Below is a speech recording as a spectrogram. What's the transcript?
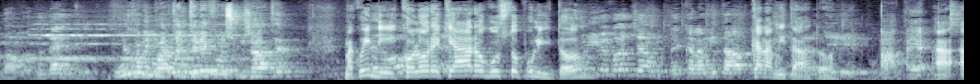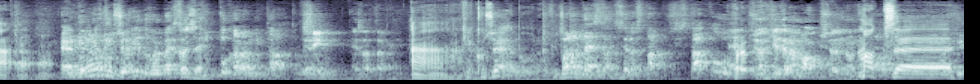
No, con denti. E qua mi parte il telefono, scusate. Ma quindi Però- colore chiaro, gusto pulito? L'unica cosa c'è è calamitato. Calamitato. E- Ah, eh, Ah, ah, ah, ah. eh, allora cos'è? dovrebbe essere Cos'è? tutto calamitato, vero? Sì, esattamente. Ah. Che cos'è allora? Ma la testa se la sta, si stacca o... Eh, bisogna chiedere a Mox. Non è- Mox, eh,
